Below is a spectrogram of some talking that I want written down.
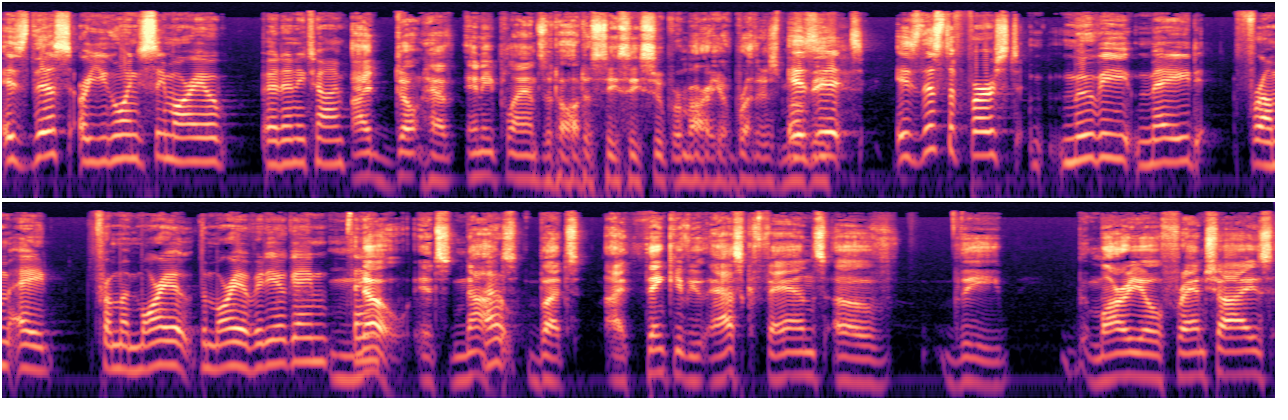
is this? Are you going to see Mario at any time? I don't have any plans at all to see the Super Mario Brothers movie. Is it? Is this the first movie made from a from a Mario the Mario video game? Thing? No, it's not. Oh. But I think if you ask fans of the Mario franchise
